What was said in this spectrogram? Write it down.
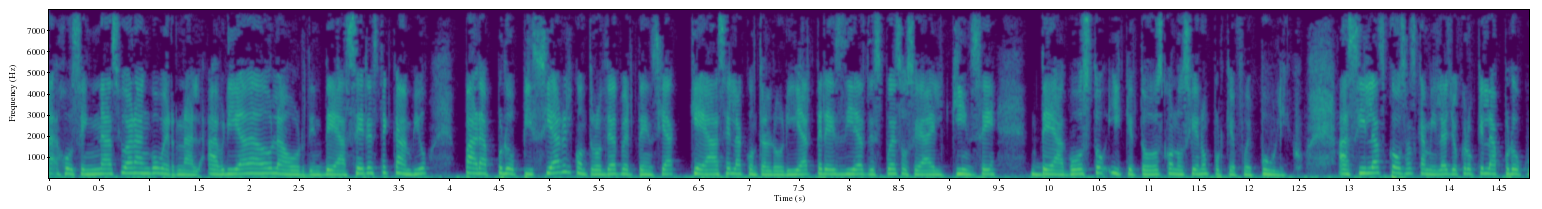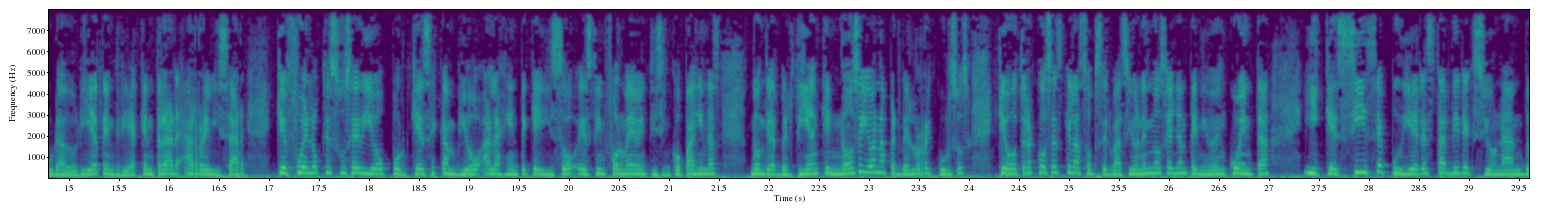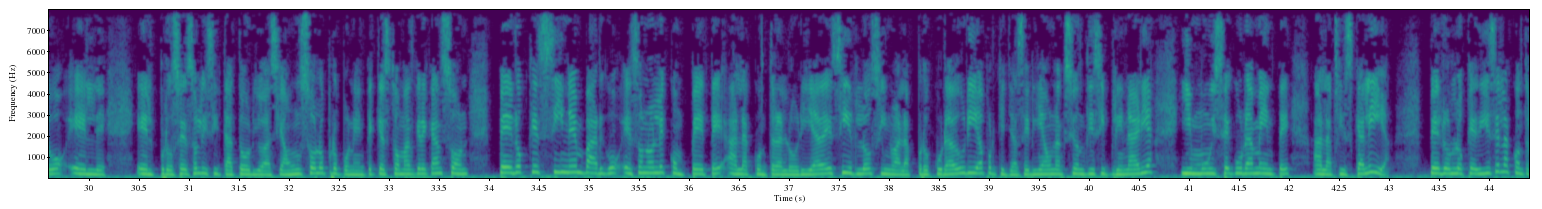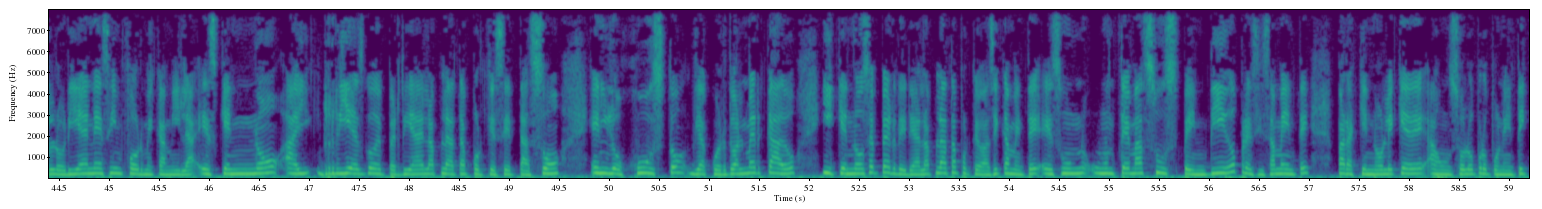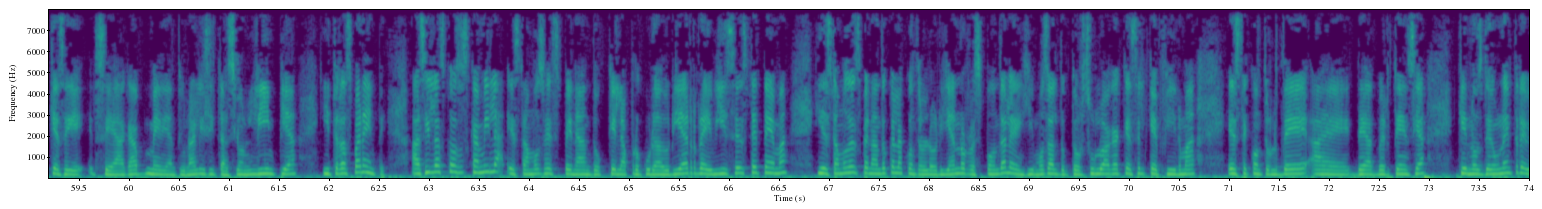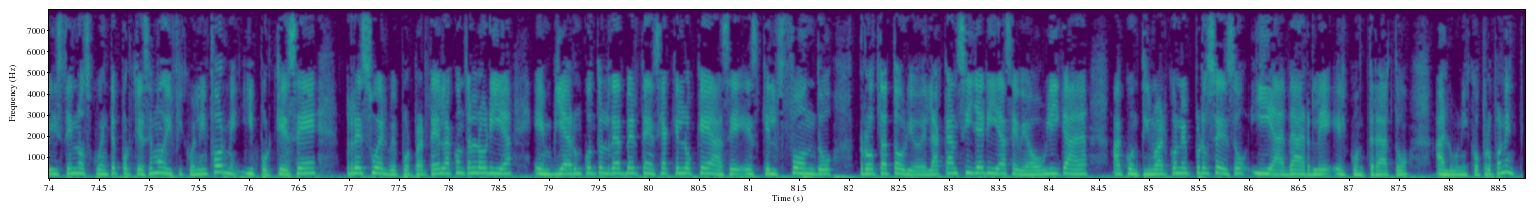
José Ignacio Arango Bernal habría dado la orden de hacer este cambio para propiciar el control de advertencia que hace la Contraloría tres días después, o sea, el 15 de agosto, y que todos conocieron porque fue público. Así las cosas, Camila, yo creo que la Procuraduría tendría que entrar a revisar qué fue lo que sucedió, por qué se cambió a la gente que hizo este informe de 25 páginas donde advertían que no se iban a perder los recursos, que otra cosa es que las observaciones no se hayan tenido en cuenta y que sí se pudiera estar direccionando el, proceso licitatorio hacia un solo proponente que es Tomás Greganzón, pero que sin embargo eso no le compete a la Contraloría decirlo, sino a la Procuraduría, porque ya sería una acción disciplinaria y muy seguramente a la Fiscalía. Pero lo que dice la Contraloría en ese informe, Camila, es que no hay riesgo de pérdida de la plata porque se tasó en lo justo de acuerdo al mercado y que no se perdería la plata porque básicamente es un, un tema suspendido precisamente para que no le quede a un solo proponente y que se se, haga mediante una licitación limpia y transparente. Así las cosas, Camila, estamos esperando que la Procuraduría revise este tema y estamos esperando que la Contraloría nos responda. Le dijimos al doctor Zuluaga, que es el que firma este control de, eh, de advertencia, que nos dé una entrevista y nos cuente por qué se modificó el informe y por qué se resuelve por parte de la Contraloría enviar un control de advertencia que lo que hace es que el fondo rotatorio de la Cancillería se vea obligada a continuar con el proceso y a darle el contrato al único proponente.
